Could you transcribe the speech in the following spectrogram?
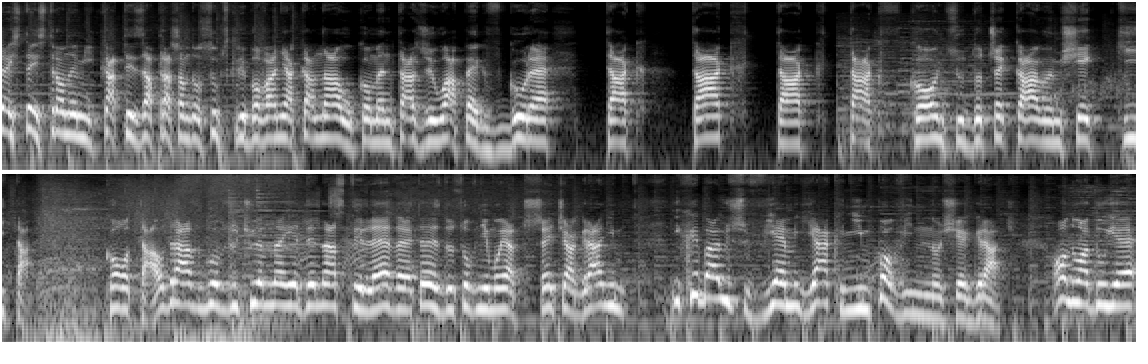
Cześć, z tej strony Mikaty, zapraszam do subskrybowania kanału, komentarzy, łapek w górę. Tak, tak, tak, tak, w końcu doczekałem się kita. Kota, od razu go wrzuciłem na 11 level, to jest dosłownie moja trzecia gra nim i chyba już wiem jak nim powinno się grać. On ładuje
